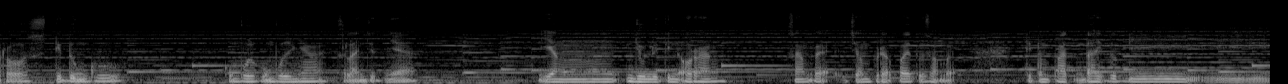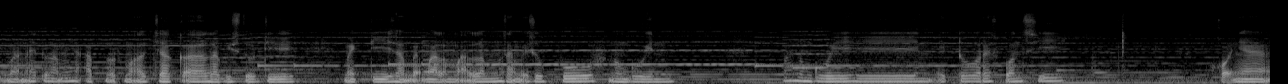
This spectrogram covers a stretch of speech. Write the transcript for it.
Terus ditunggu kumpul-kumpulnya selanjutnya yang julitin orang sampai jam berapa itu sampai di tempat entah itu di mana itu namanya abnormal jakal habis itu di McD sampai malam-malam sampai subuh nungguin apa, nungguin itu responsi. Pokoknya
